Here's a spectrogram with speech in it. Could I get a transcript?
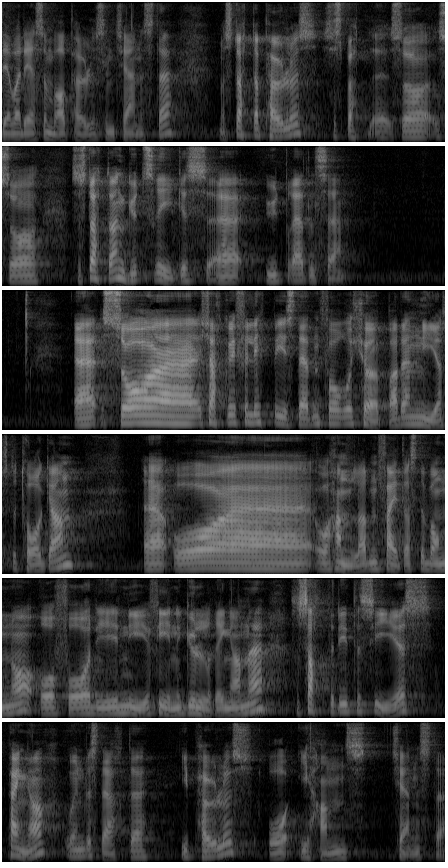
Det var det som var Paulus' sin tjeneste. Med å støtte Paulus så støtta han Guds rikes eh, utbredelse. Eh, så eh, kirka i Filippi istedenfor å kjøpe den nyeste togen eh, og, og handle den feiteste vogna og få de nye, fine gullringene, så satte de til side penger og investerte i Paulus og i hans tjeneste.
